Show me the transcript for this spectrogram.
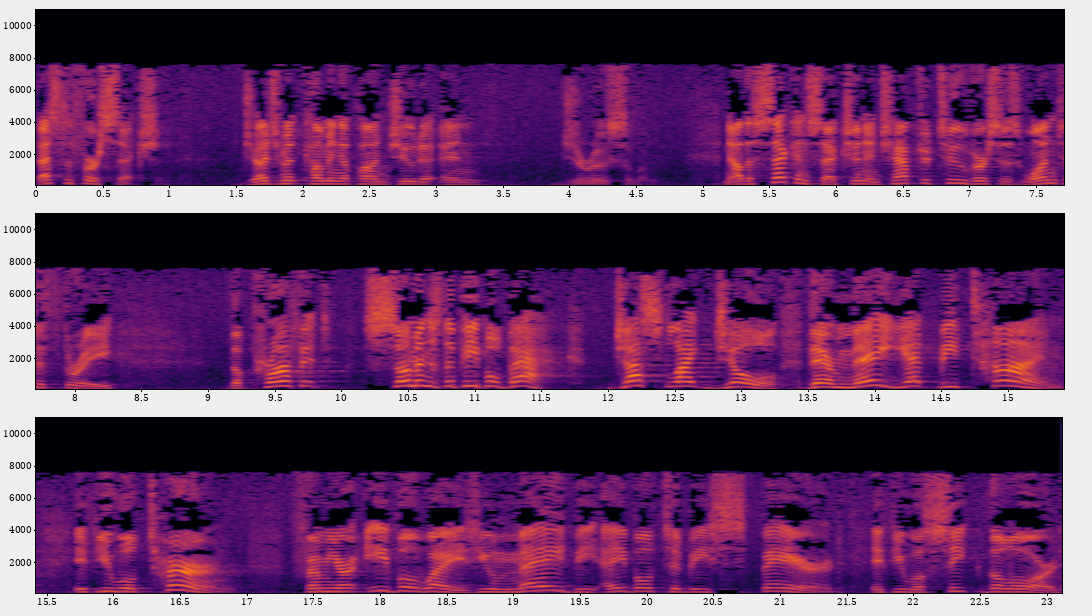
That's the first section. Judgment coming upon Judah and Jerusalem. Now the second section in chapter 2 verses 1 to 3, the prophet summons the people back. Just like Joel, there may yet be time if you will turn from your evil ways. You may be able to be spared if you will seek the Lord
